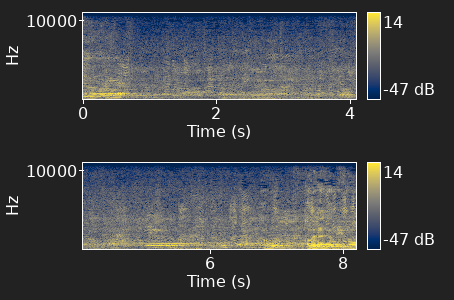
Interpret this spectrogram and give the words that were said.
ครับขอขอเวลาจะมีน้อง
